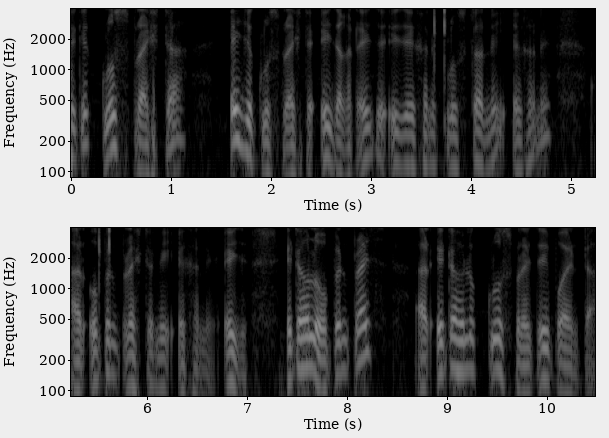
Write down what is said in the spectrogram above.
থেকে ক্লোজ প্রাইসটা এই যে ক্লোজ প্রাইসটা এই জায়গাটা, এই যে এই যে এখানে ক্লোজটা নেই এখানে আর ওপেন প্রাইসটা নেই এখানে। এই যে, এটা হলো ওপেন প্রাইস আর এটা হলো ক্লোজ প্রাইস এই পয়েন্টটা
